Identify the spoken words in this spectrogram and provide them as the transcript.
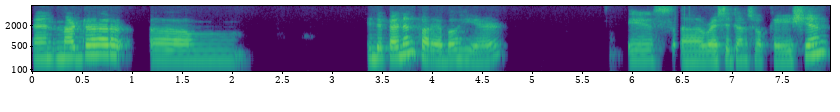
And another um, independent variable here is uh, residence location.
